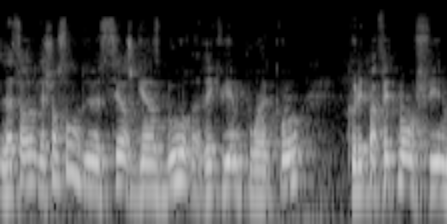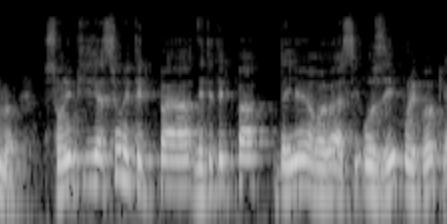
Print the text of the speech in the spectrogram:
La, la chanson de Serge Gainsbourg, Requiem pour un con, collait parfaitement au film. Son utilisation n'était-elle pas, n'était-elle pas d'ailleurs euh, assez osée pour l'époque?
